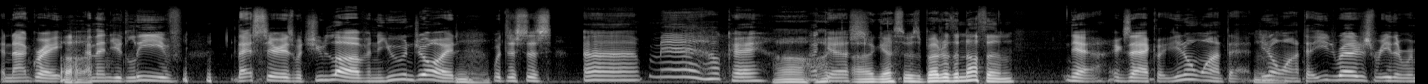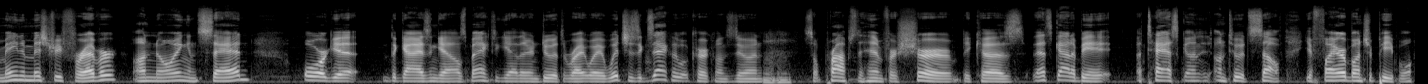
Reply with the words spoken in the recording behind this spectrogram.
and not great, Uh-huh. and then you'd leave that series which you love and you enjoyed Mm-hmm. with just this, uh, meh, okay, Uh, I guess. I, guess it was better than nothing. Yeah, exactly. You don't want that. You don't want that. You'd rather just either remain a mystery forever, unknowing and sad, or get the guys and gals back together and do it the right way, which is exactly what Kirkman's doing. Mm-hmm. So props to him for sure, because that's got to be a, task un, unto itself. You fire a bunch of people,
